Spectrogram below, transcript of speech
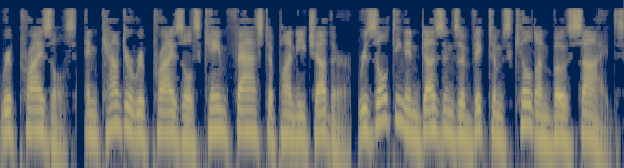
reprisals, and counter-reprisals came fast upon each other, resulting in dozens of victims killed on both sides.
